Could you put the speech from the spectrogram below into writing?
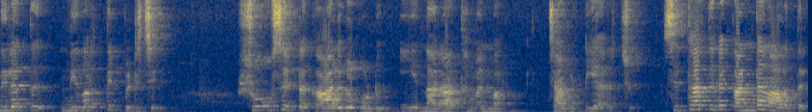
നിലത്ത് നിവർത്തിപ്പിടിച്ച് ഷൂസ് ഇട്ട കാലുകൾ കൊണ്ട് ഈ നരാധമന്മാർ ചവിട്ടി അരച്ചു. സിദ്ധാർത്ഥിന്റെ കണ്ടനാളത്തിൽ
